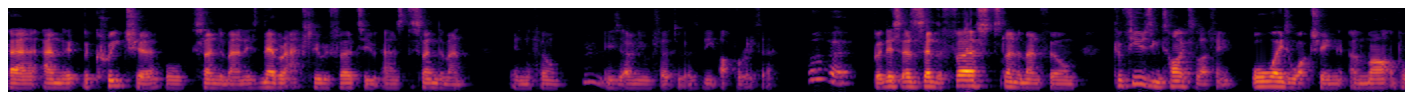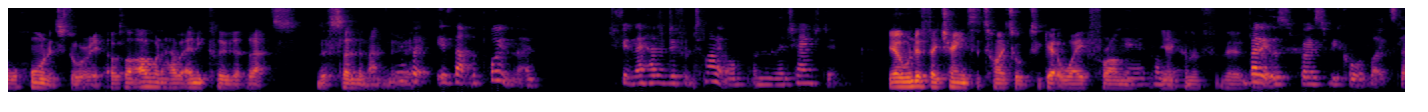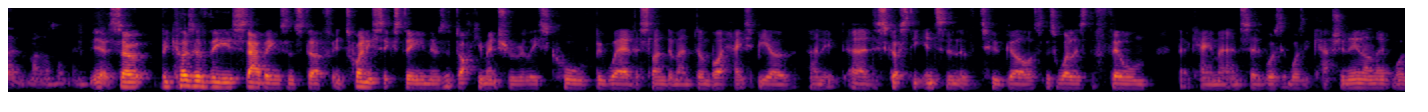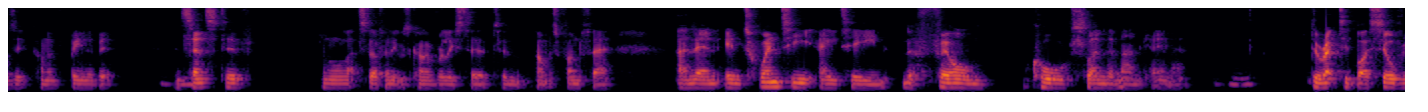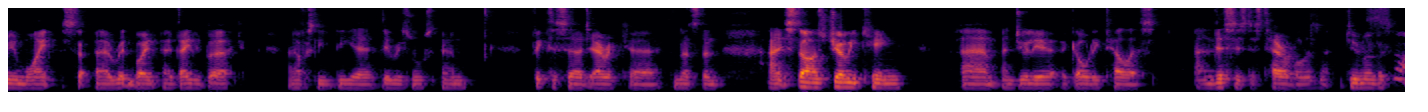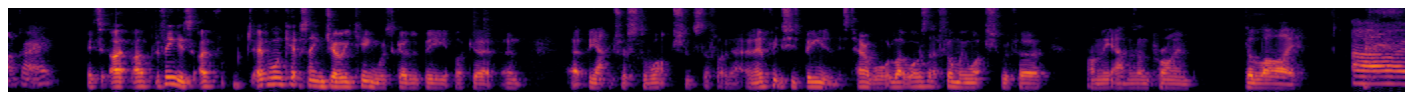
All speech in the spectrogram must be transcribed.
Uh, and the, the creature, or Slenderman, is never actually referred to as the Slenderman in the film. Hmm. He's only referred to as the operator. Okay. But this, as I said, the first Slenderman film, confusing title, I think. Always watching a Marble Hornet story. I was like, I wouldn't have any clue that that's the Slenderman movie. Yeah, but is that the point though? Do you think they had a different title and then they changed it? Yeah, I wonder if they changed the title to get away from, Yeah, yeah, kind of the. But it was supposed to be called like Slenderman or something. Yeah, so because of the stabbings and stuff, in 2016 there was a documentary release called Beware the Slenderman done by HBO, and it uh, discussed the incident of the two girls as well as the film that came out and said was it was it cashing in on it, was it kind of being a bit insensitive and all that stuff, and it was kind of released to, to not much funfair. And then in 2018, the film called Slender Man came out, Mhm. directed by Sylvain White, uh, written by uh, David Birke, and obviously the uh, the original um, Victor Surge, Eric uh, Knudsen, and it stars Joey King um, and Julia Goldie Telles. And this is just terrible, isn't it? Do you remember? It's not great. It's I, I, the thing is, I've, everyone kept saying Joey King was going to be like a, an uh, the actress to watch and stuff like that, and everything she's been in is terrible. Like what was that film we watched with her on the Amazon Prime, The Lie. Oh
